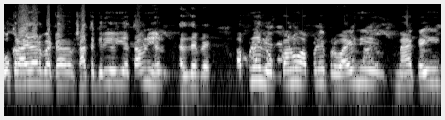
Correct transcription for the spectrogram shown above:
ਉਹ ਕਿਰਾਏਦਾਰ ਬੈਠਾ, ਛੱਤ ਗਿਰੀ ਹੋਈ ਹੈ, ਤਾਂ ਵੀ ਨਹੀਂ ਹਿਲ- ਹਿਲਦੇ ਪਏ। ਆਪਣੇ ਲੋਕਾਂ ਨੂੰ ਆਪਣੀ ਪਰਵਾਹ ਨਹੀਂ। ਮੈਂ ਕਈ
